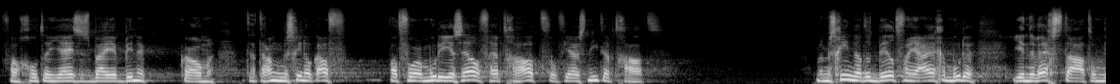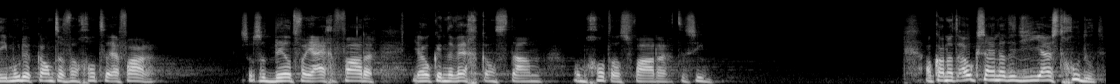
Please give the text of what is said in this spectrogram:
van God en Jezus bij je binnenkomen. Dat hangt misschien ook af wat voor moeder je zelf hebt gehad of juist niet hebt gehad. Maar misschien dat het beeld van je eigen moeder je in de weg staat om die moederkanten van God te ervaren. Zoals het beeld van je eigen vader je ook in de weg kan staan om God als vader te zien. Al kan het ook zijn dat het je juist goed doet.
